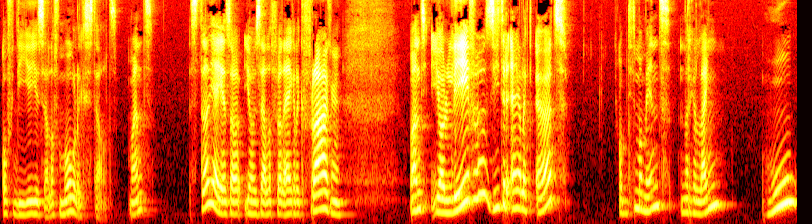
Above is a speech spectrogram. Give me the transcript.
Of die je jezelf mogelijk stelt. Want stel jij jouzelf wel eigenlijk vragen? Want jouw leven ziet er eigenlijk uit op dit moment naar gelang hoe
